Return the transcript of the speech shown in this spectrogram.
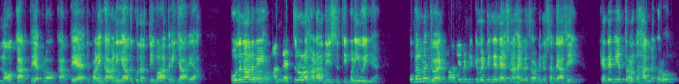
ਲੌਕ ਕਰਤੇ ਆ ਬਲੌਕ ਕਰਤੇ ਆ ਤੇ ਪਾਣੀ ਗਾਹ ਨਹੀਂ ਆਪਦੀ ਕੁਦਰਤੀ ਵਹਾਅ ਨਹੀਂ ਜਾ ਰਿਹਾ। ਉਹਦੇ ਨਾਲ ਵੀ। ਅਨਨੈਚੁਰਲ ਹੜ੍ਹਾਂ ਦੀ ਸਥਿਤੀ ਬਣੀ ਹੋਈ ਹੈ। ਉਹ ਫਿਰ ਨਾ ਜੁਆਇੰਟ ਪਾਰਲੀਮੈਂਟਰੀ ਕਮੇਟੀ ਨੇ ਨੈਸ਼ਨਲ ਹਾਈਵੇ ਅਥਾਰਟੀ ਨੂੰ ਸੱਦਿਆ ਸੀ ਕਹਿੰਦੇ ਵੀ ਇਹ ਤੁਰੰਤ ਹੱਲ ਕਰੋ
